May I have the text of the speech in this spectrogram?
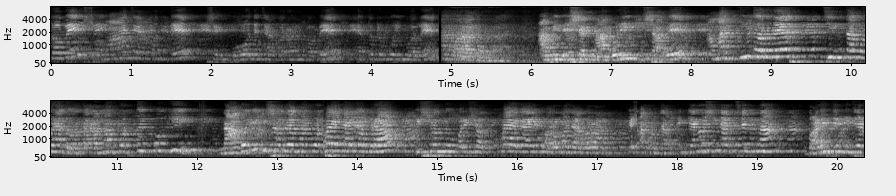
তবেই সমাজের মধ্যে সেই বোধ জাগরণ হবে এতটুকুই বলে আমি দেশের নাগরিক হিসাবে আমার কি ধরনের চিন্তা করা দরকার? আমার কর্তব্য কি? নাগরিক হিসাবে আমার কোথায় গাই আমরা? বিশ্ব পরিষদ কোথায় গাই ধর্ম জাগরণ আপনি কেন শিখাচ্ছেন না? বাড়িতে নিজের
